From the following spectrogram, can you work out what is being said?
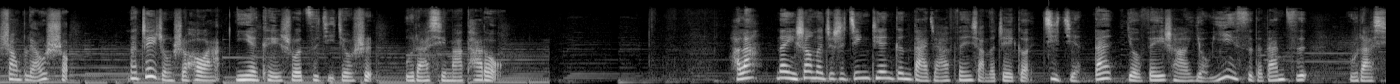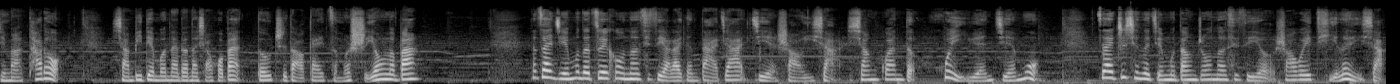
上不了手。那这种时候啊，你也可以说自己就是乌拉西马塔罗。好啦，那以上呢就是今天跟大家分享的这个既简单又非常有意思的单词“乌拉西马塔罗”。想必电波那端的小伙伴都知道该怎么使用了吧？那在节目的最后呢，Cici 要来跟大家介绍一下相关的会员节目。在之前的节目当中呢，Cici 有稍微提了一下，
